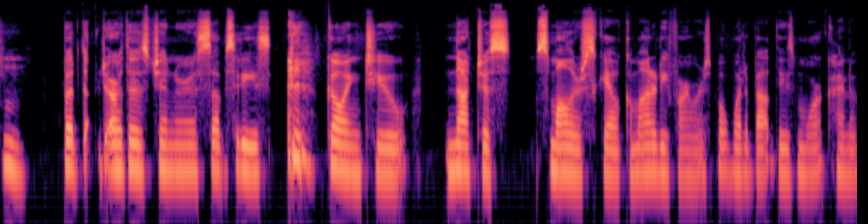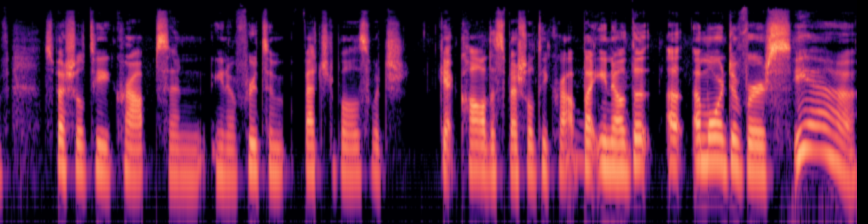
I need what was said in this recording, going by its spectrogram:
Hmm. But are those generous subsidies going to not just smaller scale commodity farmers, but what about these more kind of specialty crops and you know fruits and vegetables, which get called a specialty crop, but you know the a, a more diverse. Yeah.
